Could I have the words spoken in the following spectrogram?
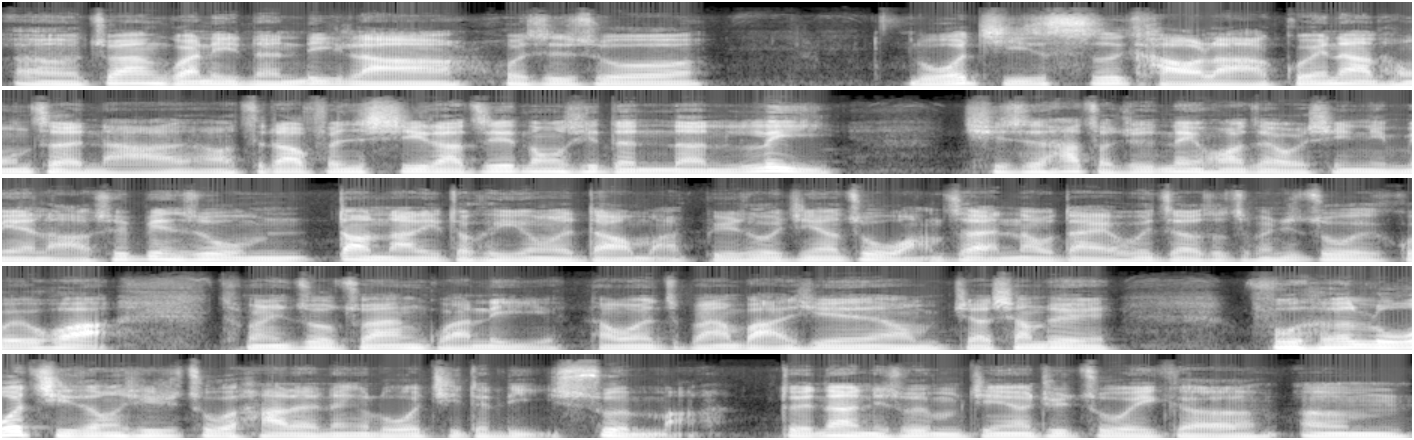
呃专案管理能力啦，或是说。逻辑思考啦、归纳统整啊，然后知道分析啦，这些东西的能力，其实它早就内化在我心里面啦。所以，变成说我们到哪里都可以用得到嘛。比如说，我今天要做网站，那我大概也会知道说怎么去做一个规划，怎么去做专案管理，然后怎么样把一些我们比较相对符合逻辑的东西去做它的那个逻辑的理顺嘛。对，那你说我们今天要去做一个嗯，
